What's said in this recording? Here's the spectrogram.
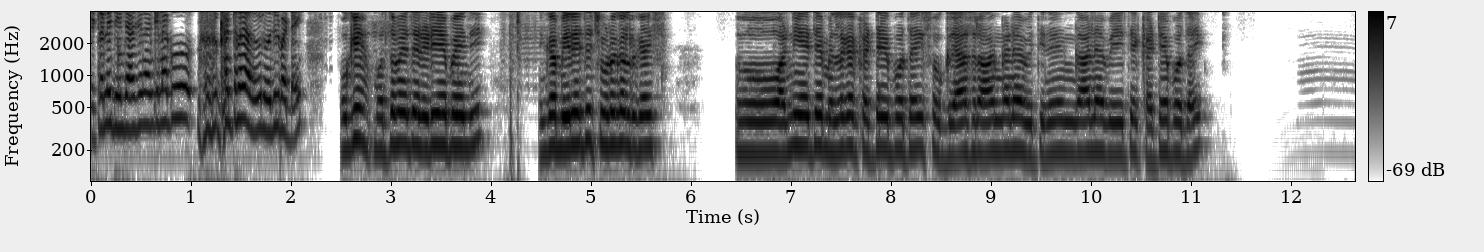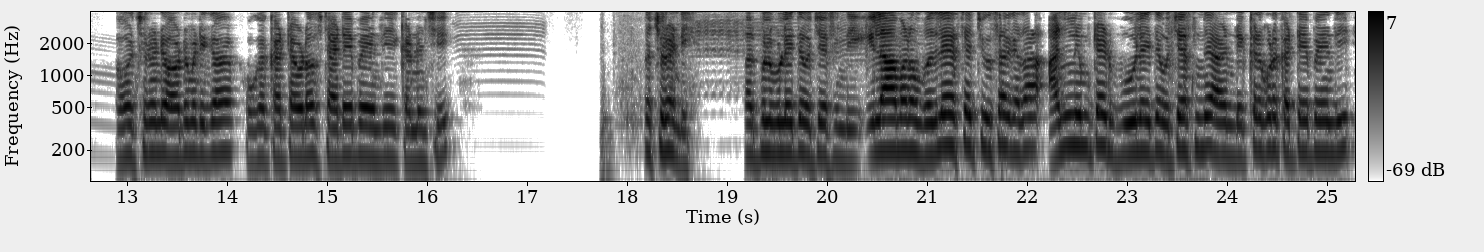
నాకు రెండు గంటలు కాదు రోజులు పడ్డాయి. ఓకే మొత్తం అయితే రెడీ అయిపోయింది. ఇంకా మీరైతే చూడగలరు గైస్ సో అన్నీ అయితే మెల్లగా కట్ అయిపోతాయి. సో గ్రాస్ రాగానే అవి తినగానే అవి అయితే కట్ అయిపోతాయి. చూడండి ఆటోమేటిక్గా ఒక కట్ అవ్వడం స్టార్ట్ అయిపోయింది ఇక్కడ నుంచి. సో చూడండి పర్పుల్ బూల్ అయితే వచ్చేసింది. ఇలా మనం వదిలేస్తే చూసారు కదా అన్లిమిటెడ్ బూల్ అయితే వచ్చేస్తుంది. అండ్ ఇక్కడ కూడా కట్ అయిపోయింది.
